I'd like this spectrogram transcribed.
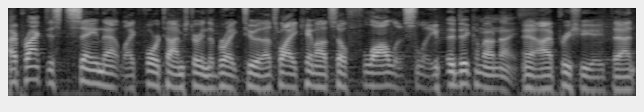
I practiced saying that like four times during the break too. That's why it came out so flawlessly. It did come out nice. Yeah, I appreciate that.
